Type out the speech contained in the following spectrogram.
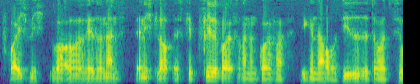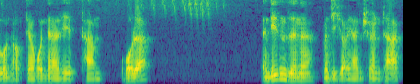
freue ich mich über eure Resonanz, denn ich glaube, es gibt viele Golferinnen und Golfer, die genau diese Situation auf der Runde erlebt haben. Oder? In diesem Sinne wünsche ich euch einen schönen Tag.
